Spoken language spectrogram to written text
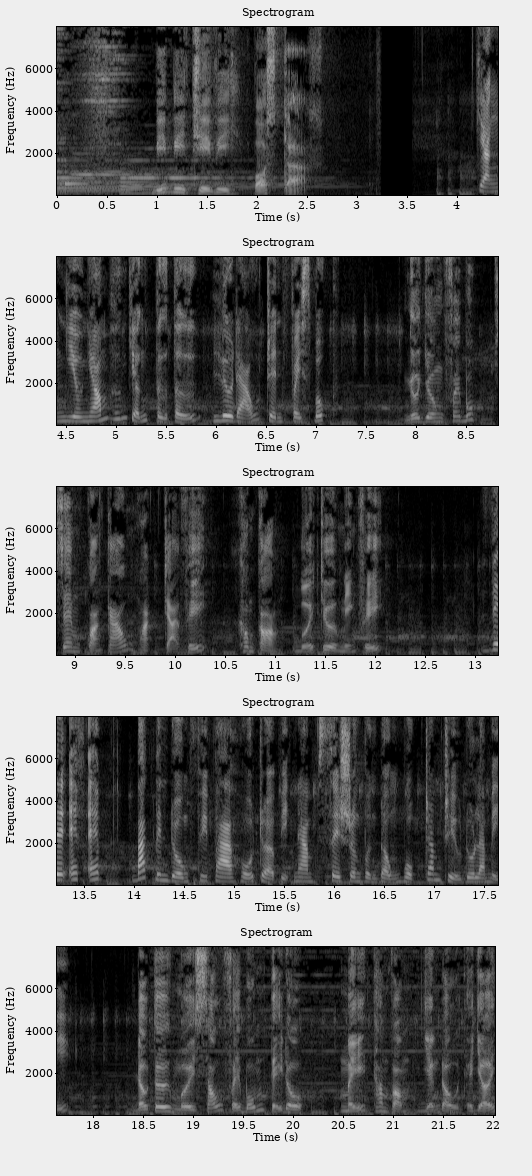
BBTV Postcard Chặn nhiều nhóm hướng dẫn tự tử, lừa đảo trên Facebook. Người dùng Facebook xem quảng cáo hoặc trả phí, không còn bữa trưa miễn phí. VFF bác tin đồn FIFA hỗ trợ Việt Nam xây sân vận động 100 triệu đô la Mỹ. Đầu tư 16,4 tỷ đô, Mỹ tham vọng dẫn đầu thế giới.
